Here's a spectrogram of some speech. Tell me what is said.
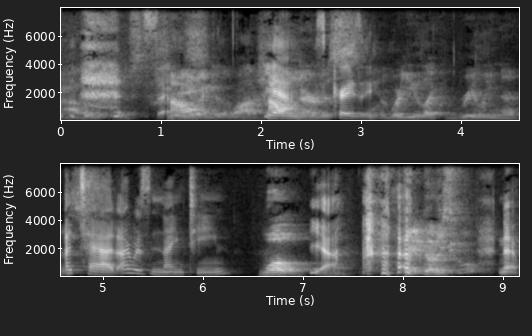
Wow, they just threw How- into the water. Yeah, it was nervous? crazy. Were you like really nervous? a tad. I was 19. Whoa. Yeah. Did you go to school? no.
